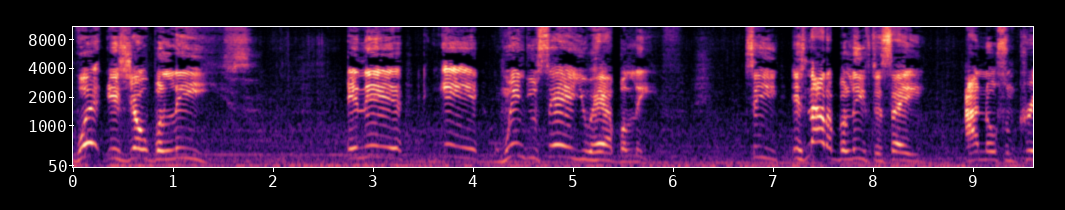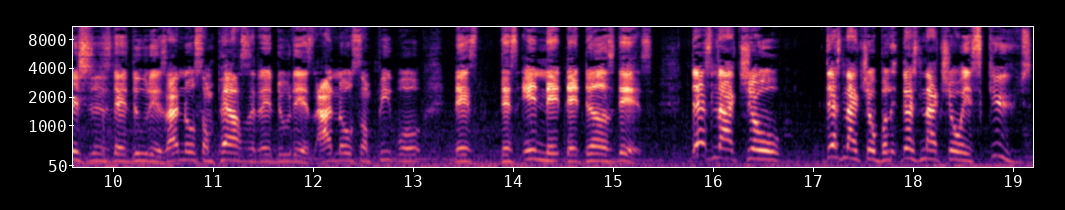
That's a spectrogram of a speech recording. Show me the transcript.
What is your beliefs? And then again, when you say you have belief, see, it's not a belief to say, I know some Christians that do this. I know some pastors that do this. I know some people that's that's in it that does this. That's not your that's not your belief. That's not your excuse.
